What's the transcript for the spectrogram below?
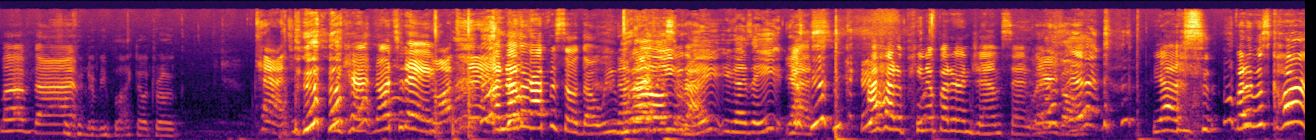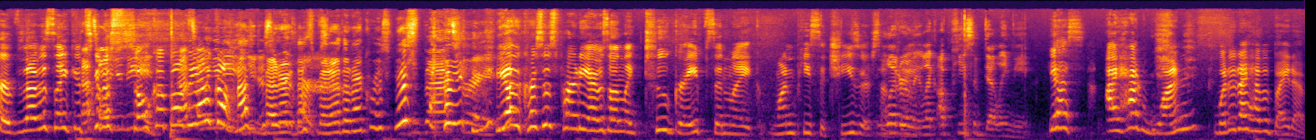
Love that. We're gonna be blacked out drunk. Can't. we can't. Not today. Not today. Another episode though. We You will guys do ate, right? You guys ate? Yes. I had a peanut butter and jam sandwich. There you go. It? Yes, but it was carbs. I was like, it's That's gonna all you soak need. up all That's the all you alcohol. need. That's just better. need the That's carbs. better than our Christmas. That's party. right. Yeah, the Christmas party, I was on like two grapes and like one piece of cheese or something. Literally, like a piece of deli meat. Yes, I had one. What did I have a bite of?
